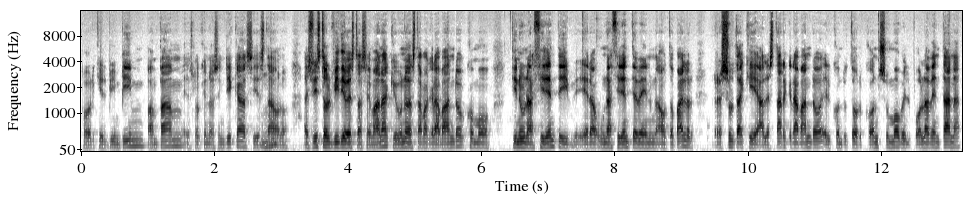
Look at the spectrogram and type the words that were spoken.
porque el pim pim, pam pam, es lo que nos indica si está o no. ¿Has visto el vídeo esta semana que uno estaba grabando como tiene un accidente y era un accidente en un autopilot? Resulta que al estar grabando el conductor con su móvil por la ventana,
